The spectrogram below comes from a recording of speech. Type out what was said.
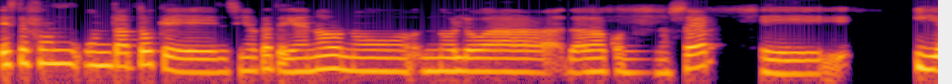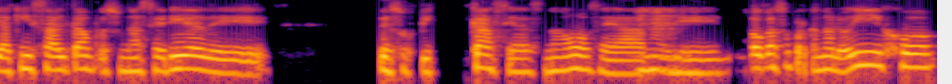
este fue un, dato que el señor Cateriano no, lo ha dado a conocer eh, y aquí saltan pues una serie de, suspicacias, ¿no? O sea, eh, en todo caso, ¿por qué no lo dijo?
